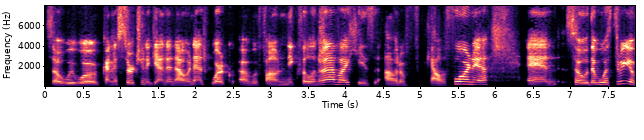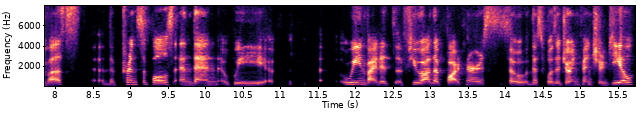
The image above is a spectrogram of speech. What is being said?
So we were kind of searching again in our network uh, we found nick villanueva he's out of california. And so there were three of us uh, the principals and then we we invited a few other partners. So this was a joint venture deal.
